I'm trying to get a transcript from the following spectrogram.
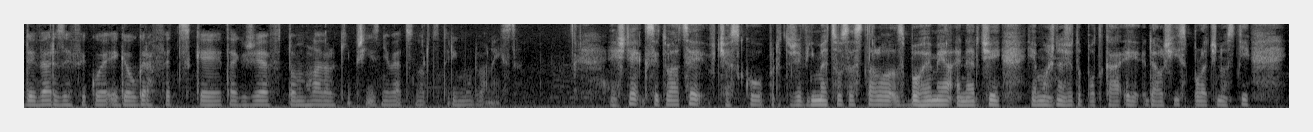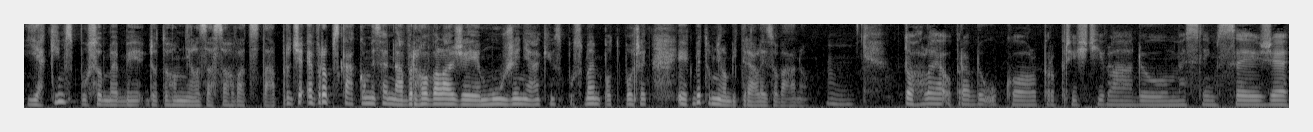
diverzifikuje i geograficky, takže v tomhle velký příznivec Nord Streamu 2 nejsem. Ještě k situaci v Česku, protože víme, co se stalo s Bohemia Energy, je možné, že to potká i další společnosti. Jakým způsobem by do toho měl zasahovat stát? Protože Evropská komise navrhovala, že je může nějakým způsobem podpořit. Jak by to mělo být realizováno? Hmm. Tohle je opravdu úkol pro příští vládu. Myslím si, že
